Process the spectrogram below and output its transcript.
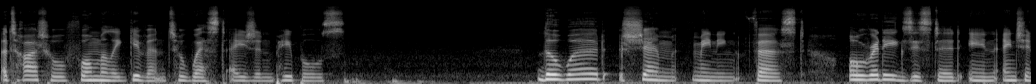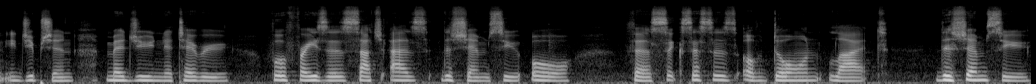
a title formerly given to West Asian peoples. The word Shem, meaning first, already existed in ancient Egyptian Medu Neteru for phrases such as the Shemsu or first successors of dawn light, the Shemsu,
